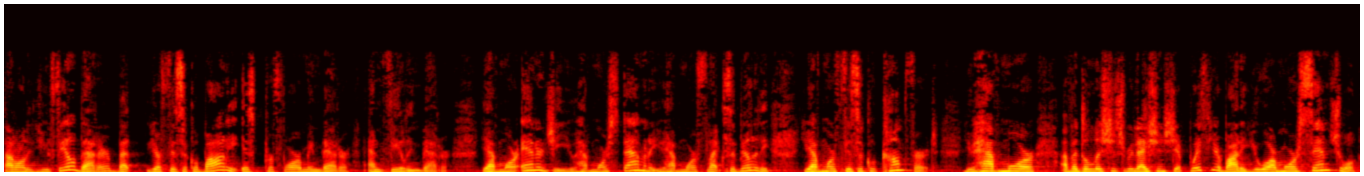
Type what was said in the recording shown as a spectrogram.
not only do you feel better, but your physical body is performing better and feeling better. You have more energy, you have more stamina, you have more flexibility, you have more physical comfort, you have more of a delicious relationship with your body, you are more sensual,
